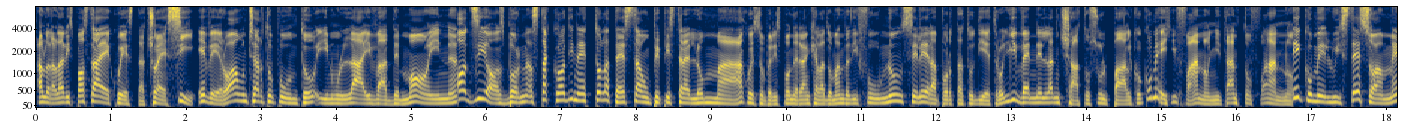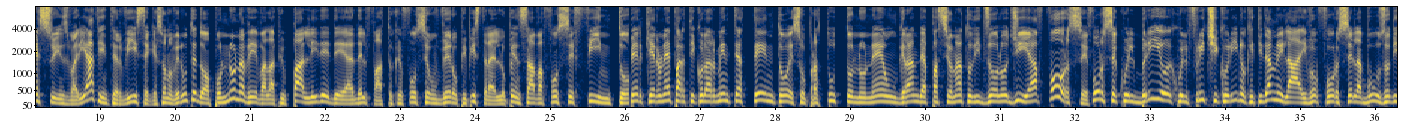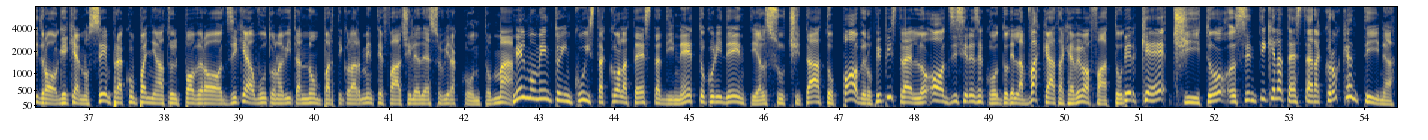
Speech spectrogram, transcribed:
Allora, la risposta è questa, cioè sì, è vero, a un certo punto, in un live a Des Moines, Ozzy Osbourne staccò di netto la testa a un pipistrello, ma, questo per rispondere anche alla domanda di Fu, non se l'era portato dietro, gli venne lanciato sul palco, come i fan ogni tanto fanno. E come lui stesso ha ammesso in svariate interviste che sono venute dopo, non aveva la più pallida idea del fatto che fosse un vero pipistrello, pensava fosse finto perché non è particolarmente attento e soprattutto non è un grande appassionato di zoologia. Forse, forse quel brio e quel friccicorino che ti danno i live forse l'abuso di droghe che hanno sempre accompagnato il povero Ozzy che ha avuto una vita non particolarmente facile, adesso vi racconto. Ma nel momento in cui staccò la testa di netto con i denti al succitato povero pipistrello, Ozzy si rese conto della vaccata che aveva fatto perché, cito, sentì che la testa era croccantina.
